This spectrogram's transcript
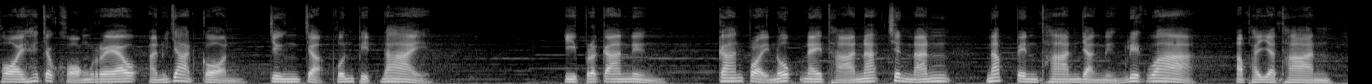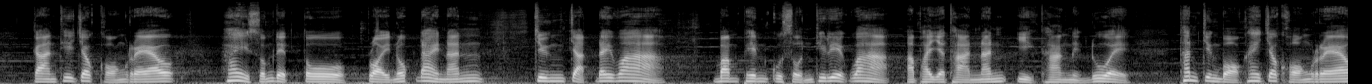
คอยให้เจ้าของแล้วอนุญาตก่อนจึงจะพ้นผิดได้ อีกประการหนึ่ง การปล่อยนกในฐานะเช่นนั้น นับเป็นทานอย่างหนึ่งเรียกว่า อภัยทาน การที่เจ้าของแล้ว ให้สมเด็จโตปล่อยนกได้นั้น จึงจัดได้ว่าบำเพ็ญกุศลที่เรียกว่าอภัยทานนั้นอีกทางหนึ่งด้วย ท่านจึงบอกให้เจ้าของแล้ว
